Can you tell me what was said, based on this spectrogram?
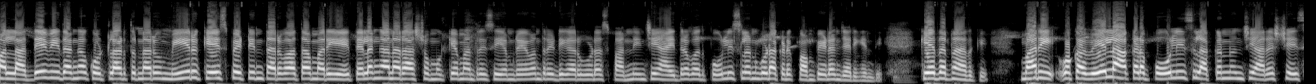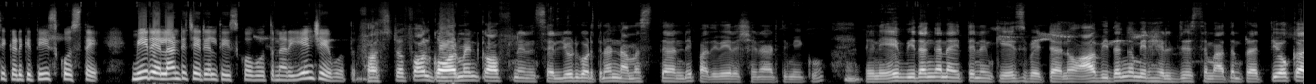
మళ్ళీ అదే విధంగా కొట్లాడుతున్నారు. మీరు కేసు పెట్టిన తర్వాత మరి తెలంగాణ రాష్ట్ర ముఖ్యమంత్రి సీఎం రేవంత్ రెడ్డి గారు కూడా స్పందించి హైదరాబాద్ పోలీసులను కూడా అక్కడికి పంపించడం జరిగింది కేదార్నాథ్కి. మరి ఒకవేళ అక్కడ పోలీసులు అక్కడి నుంచి అరెస్ట్ చేసి ఇక్కడికి తీసుకొస్తే మీరు ఎలాంటి చర్యలు తీసుకోబోతున్నారు? ఏం చేయబోతున్నారు? First of all government of నేను సెల్యూట్ కొడుతున్నాను. నమస్తే అండి పదివేల శనార్థి మీకు. నేను ఏ విధంగానైతే నేను కేసు పెట్టానో ఆ విధంగా మీరు హెల్ప్ చేస్తే మాత్రం ప్రతి ఒక్క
